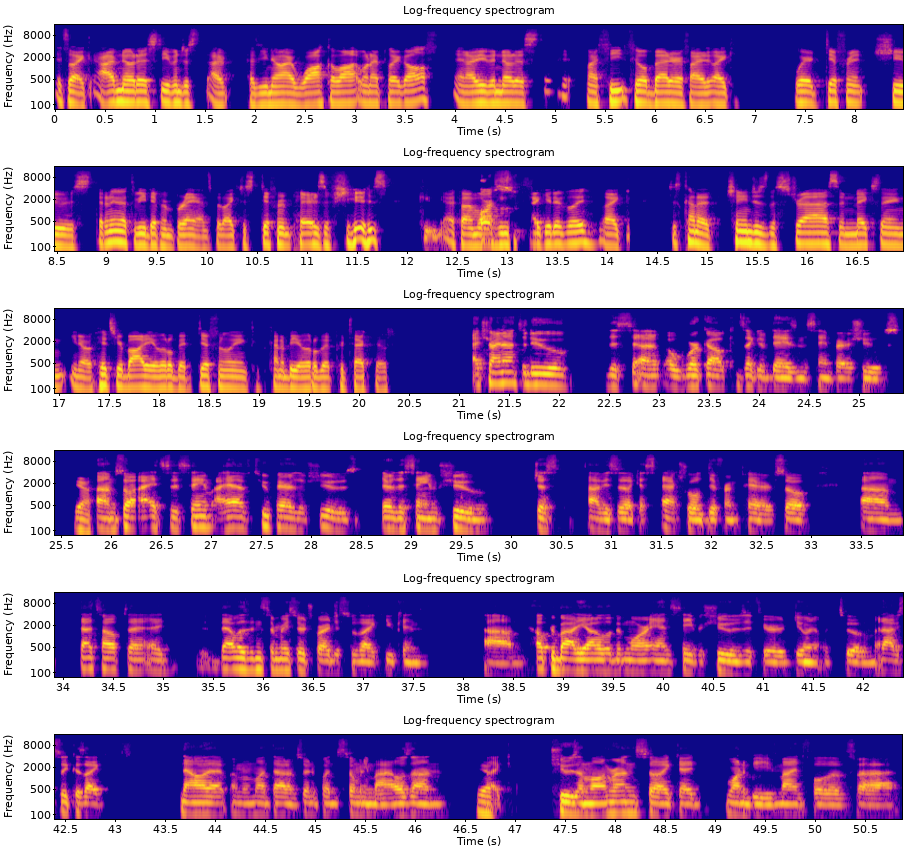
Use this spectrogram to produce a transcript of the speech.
it's like I've noticed even just I as you know I walk a lot when I play golf and I've even noticed my feet feel better if I like wear different shoes. They don't even have to be different brands, but like just different pairs of shoes if I'm walking consecutively, like just kind of changes the stress and makes thing, you know, hits your body a little bit differently and can kind of be a little bit protective. I try not to do this uh, a workout consecutive days in the same pair of shoes. Yeah. Um. So I, it's the same. I have two pairs of shoes. They're the same shoe, just obviously like an actual different pair. So um, that's helped. I, I, that was in some research where I just was like, you can um, help your body out a little bit more and save your shoes if you're doing it with two of them. And obviously, because like now that I'm a month out, I'm starting to put so many miles on yeah. like shoes on long runs. So like I want to be mindful of uh,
